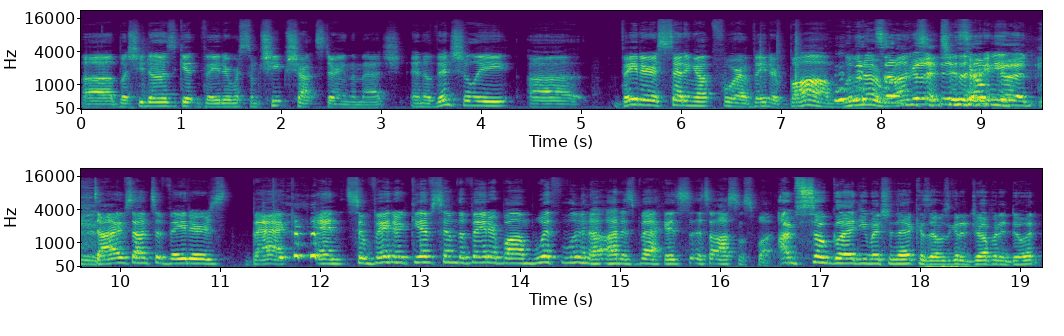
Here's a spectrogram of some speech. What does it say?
Uh, but she does get Vader with some cheap shots during the match, and eventually, uh, Vader is setting up for a Vader bomb. Luna So runs good, into it's the so ring, good. dives onto Vader's back, and so Vader gives him the Vader bomb with Luna on his back. It's it's an awesome spot. I'm so glad you mentioned that because I was gonna jump in and do it.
